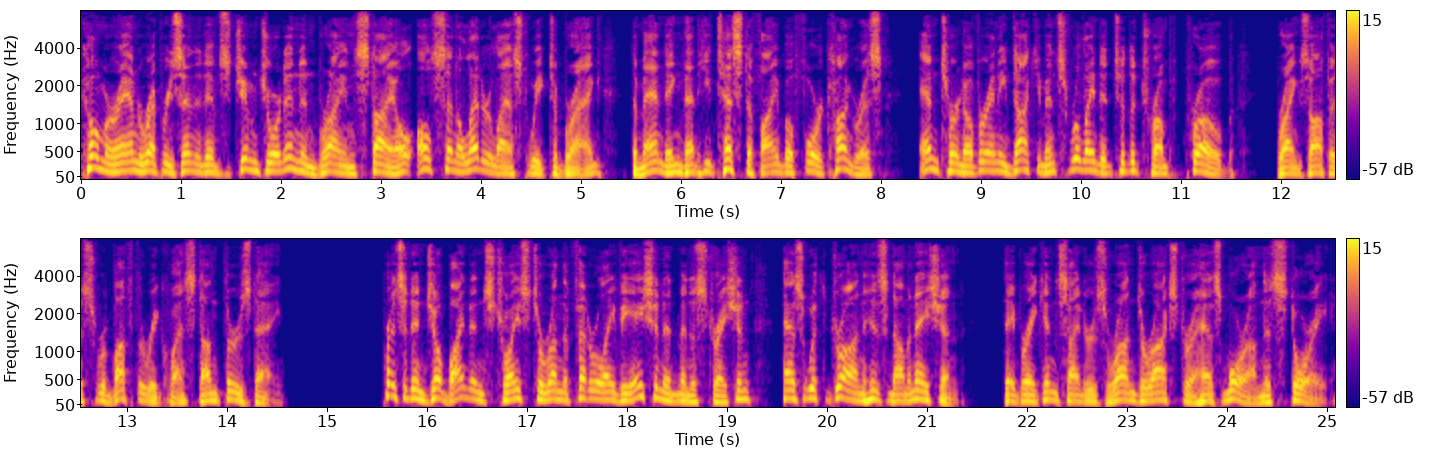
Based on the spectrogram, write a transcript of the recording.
Comer and Representatives Jim Jordan and Bryan Steil all sent a letter last week to Bragg demanding that he testify before Congress and turn over any documents related to the Trump probe. Bragg's office rebuffed the request on Thursday. President Joe Biden's choice to run the Federal Aviation Administration has withdrawn his nomination. Daybreak Insider's Ron DeRockstra has more on this story.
